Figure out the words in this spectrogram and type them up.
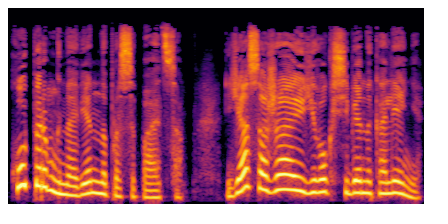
Купер мгновенно просыпается. Я сажаю его к себе на колени.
